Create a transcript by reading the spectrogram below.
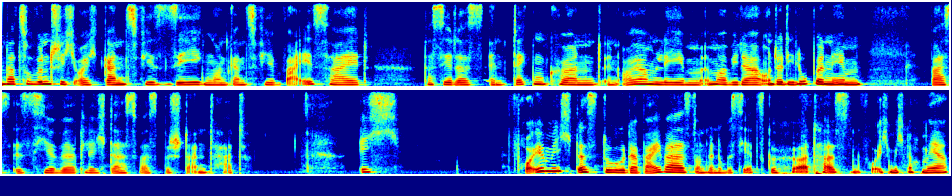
Und dazu wünsche ich euch ganz viel Segen und ganz viel Weisheit, dass ihr das entdecken könnt in eurem Leben, immer wieder unter die Lupe nehmen, was ist hier wirklich das, was Bestand hat. Ich freue mich, dass du dabei warst und wenn du bis jetzt gehört hast, dann freue ich mich noch mehr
